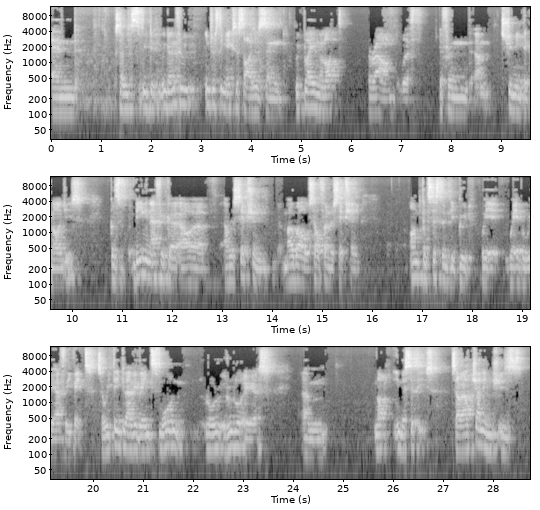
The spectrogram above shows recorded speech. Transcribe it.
and so we do, we're going through interesting exercises and we're playing a lot around with different um, streaming technologies. Because being in Africa, our, our reception, mobile or cell phone reception, aren't consistently good where, wherever we have the events. So we tend to have events more in rural areas um, not in the cities. So our challenge is,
